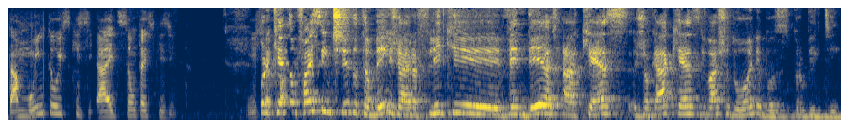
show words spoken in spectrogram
tá muito esquisito. A edição tá esquisita. Isso Porque é não faz sentido também, Jairo, a Flick vender a, a Cass, jogar a Cass debaixo do ônibus pro Big D.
